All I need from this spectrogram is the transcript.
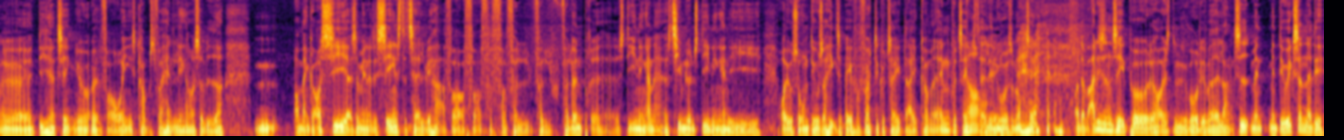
øh, de her ting jo øh, fra overenskomstforhandlinger osv. Og man kan også sige, altså mener, det seneste tal, vi har for, for, for, for, for, for, for lønstigningerne, altså timelønstigningerne i eurozonen, det er jo så helt tilbage fra første kvartal. Der er ikke kommet anden kvartalstal okay. endnu og sådan nogle ting. og der var de sådan set på det højeste niveau, det har været i lang tid, men, men det er jo ikke sådan, at det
